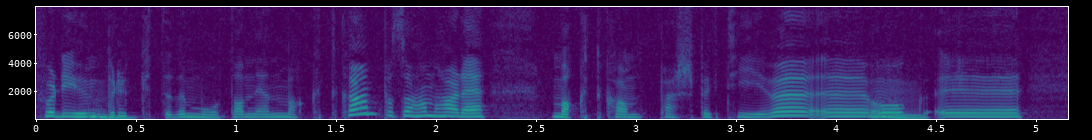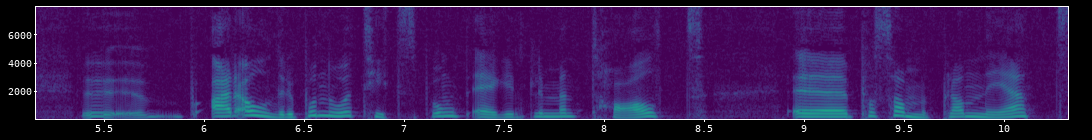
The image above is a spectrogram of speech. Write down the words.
fordi hun brukte det mot han i en maktkamp. Altså han har det maktkampperspektivet eh, og eh, er aldri på noe tidspunkt egentlig mentalt Uh, på samme planet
